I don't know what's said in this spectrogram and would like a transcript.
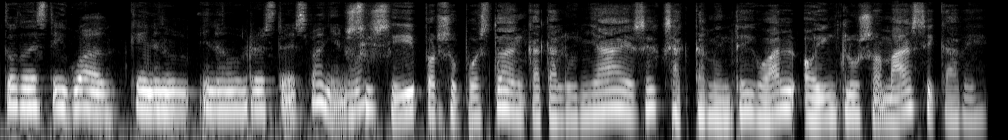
Todo esto igual que en el, resto de España, ¿no? Sí, sí, por supuesto, en Cataluña es exactamente igual, o incluso más si cabe.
